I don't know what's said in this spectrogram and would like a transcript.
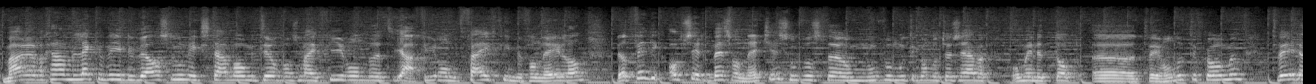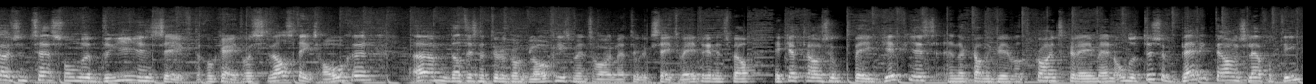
Maar eh, we gaan lekker weer duels doen. Ik sta momenteel volgens mij 400, ja, 415e van Nederland. Dat vind ik op zich best wel netjes. Hoeveel moet ik ondertussen hebben om in de top eh, 200 te komen? 2673. Oké, het wordt wel steeds hoger. Ehm, dat is natuurlijk ook logisch. Mensen worden natuurlijk steeds beter in het spel. Ik heb trouwens ook twee gifjes. En dan kan ik weer wat coins claimen. En ondertussen ben ik trouwens level 10.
